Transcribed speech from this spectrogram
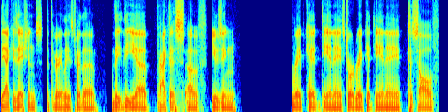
the accusations, at the very least, or the the the uh, practice of using rape kit DNA, stored rape kit DNA, to solve,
